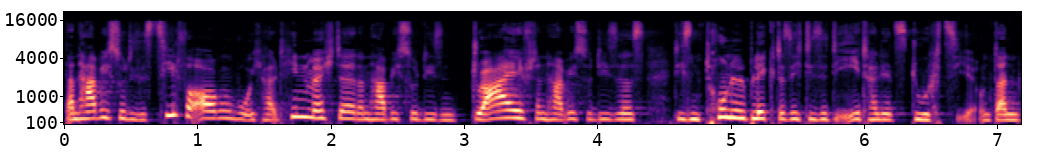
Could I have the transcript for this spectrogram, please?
dann habe ich so dieses Ziel vor Augen, wo ich halt hin möchte, dann habe ich so diesen Drive, dann habe ich so dieses, diesen Tunnelblick, dass ich diese Diät halt jetzt durchziehe. Und dann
